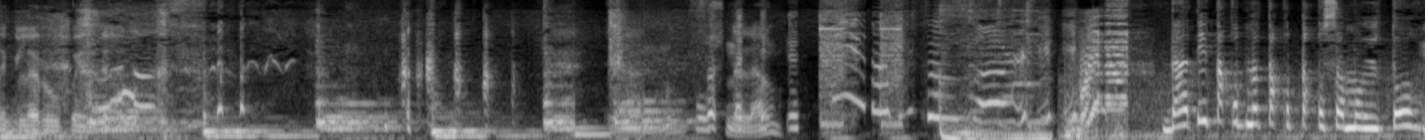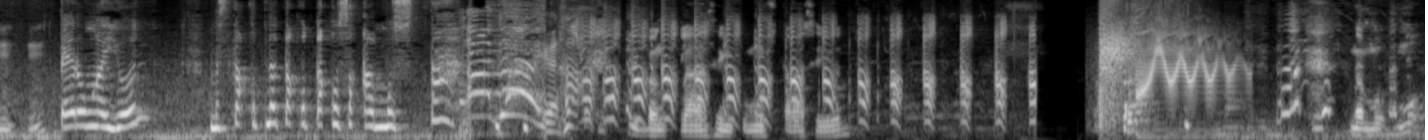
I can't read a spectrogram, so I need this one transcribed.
Naglaro pa yung dalawa. Yan, mag-post na lang. Dati takot na takot ako sa multo. Mhm. Pero ngayon, mas takot na takot ako sa kamusta. Ibang klaseng kumusta kasi yun. Namumo.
